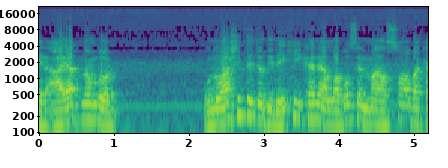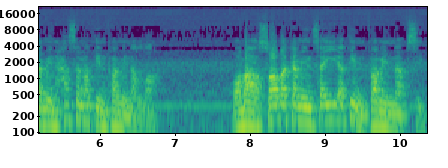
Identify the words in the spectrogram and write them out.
এর আয়াত নম্বর উনআশিতে যদি দেখি, এখানে আল্লাহ বলছেন, মা সবাকা মিন হাসানাতিন ফামিন আল্লাহ ও ওমা সবাকা মিন সাইয়াতিন ফামিন নাফসিক।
